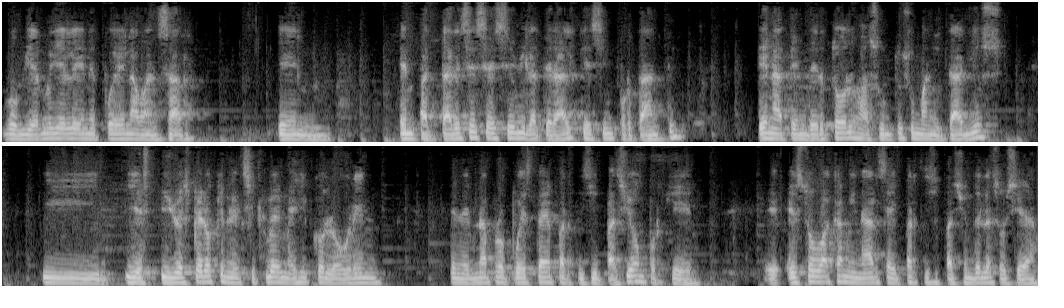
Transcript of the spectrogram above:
gobierno y ELN pueden avanzar en, pactar ese cese bilateral que es importante, en atender todos los asuntos humanitarios y, yo espero que en el ciclo de México logren tener una propuesta de participación porque eh, esto va a caminar si hay participación de la sociedad.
